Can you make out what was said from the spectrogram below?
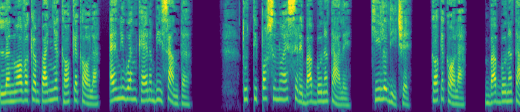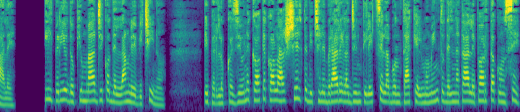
La nuova campagna Coca-Cola, Anyone Can Be Santa. Tutti possono essere Babbo Natale. Chi lo dice? Coca-Cola. Babbo Natale. Il periodo più magico dell'anno è vicino. E per l'occasione Coca-Cola ha scelto di celebrare la gentilezza e la bontà che il momento del Natale porta con sé,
